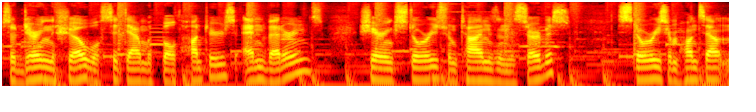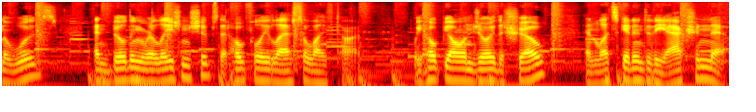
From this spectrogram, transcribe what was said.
So during the show, we'll sit down with both hunters and veterans, sharing stories from times in the service, stories from hunts out in the woods, and building relationships that hopefully last a lifetime. We hope y'all enjoy the show, and let's get into the action now.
